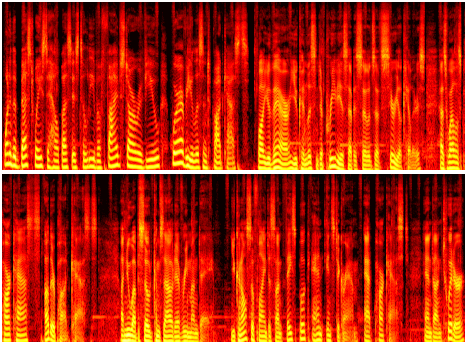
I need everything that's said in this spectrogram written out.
one of the best ways to help us is to leave a five star review wherever you listen to podcasts. While you're there, you can listen to previous episodes of Serial Killers, as well as Parcast's other podcasts. A new episode comes out every Monday. You can also find us on Facebook and Instagram at Parcast, and on Twitter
